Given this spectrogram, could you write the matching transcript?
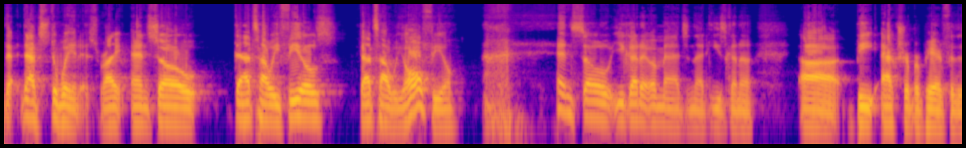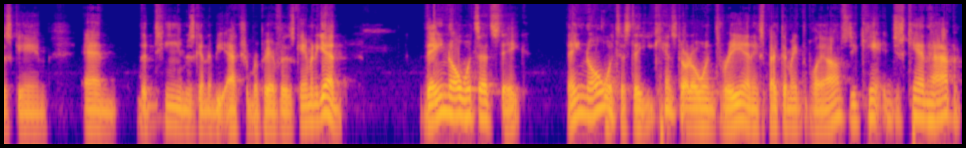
th- that's the way it is. Right. And so that's how he feels. That's how we all feel. and so you got to imagine that he's going to uh, be extra prepared for this game and the team is going to be extra prepared for this game. And again, they know what's at stake. They know what's at stake. You can't start 0 3 and expect to make the playoffs. You can't, it just can't happen.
